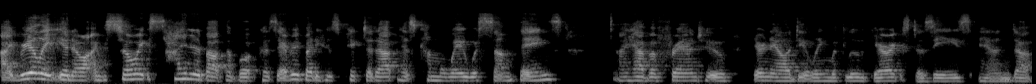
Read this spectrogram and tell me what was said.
i really you know i'm so excited about the book because everybody who's picked it up has come away with some things I have a friend who they're now dealing with Lou Gehrig's disease and uh,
